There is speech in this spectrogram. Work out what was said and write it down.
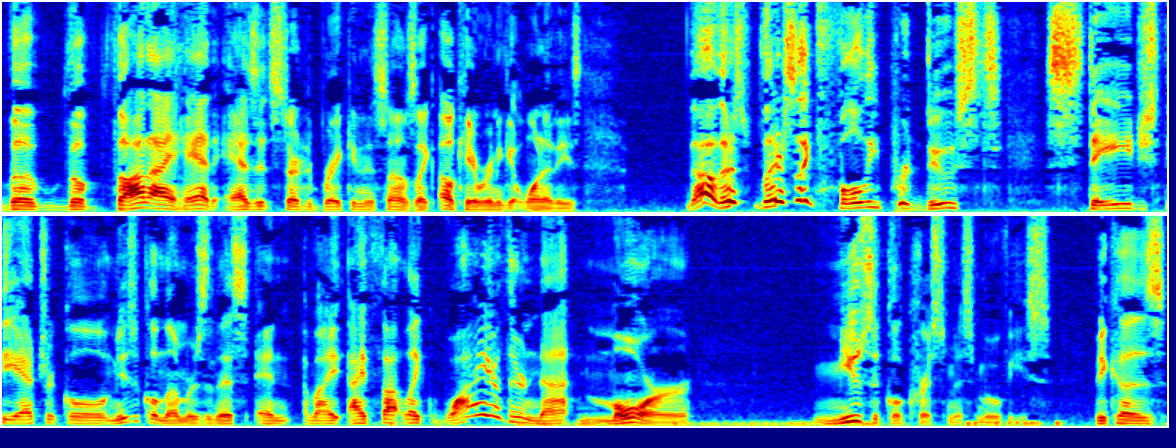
the the thought I had as it started breaking into song I was like, okay, we're gonna get one of these. No, there's there's like fully produced stage theatrical musical numbers in this, and I I thought like, why are there not more musical Christmas movies? Because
